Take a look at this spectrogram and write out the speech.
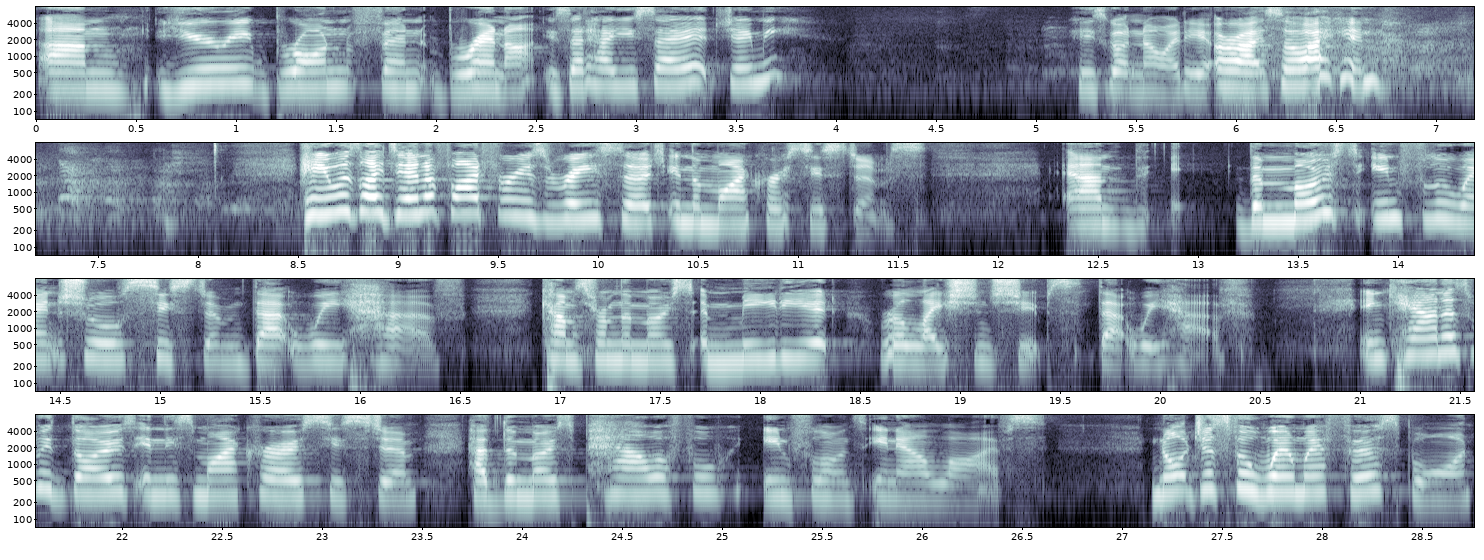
um, Urie Bronfenbrenner. Is that how you say it, Jamie? He's got no idea. All right, so I can. he was identified for his research in the microsystems. And the most influential system that we have comes from the most immediate relationships that we have. Encounters with those in this microsystem have the most powerful influence in our lives not just for when we're first born,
